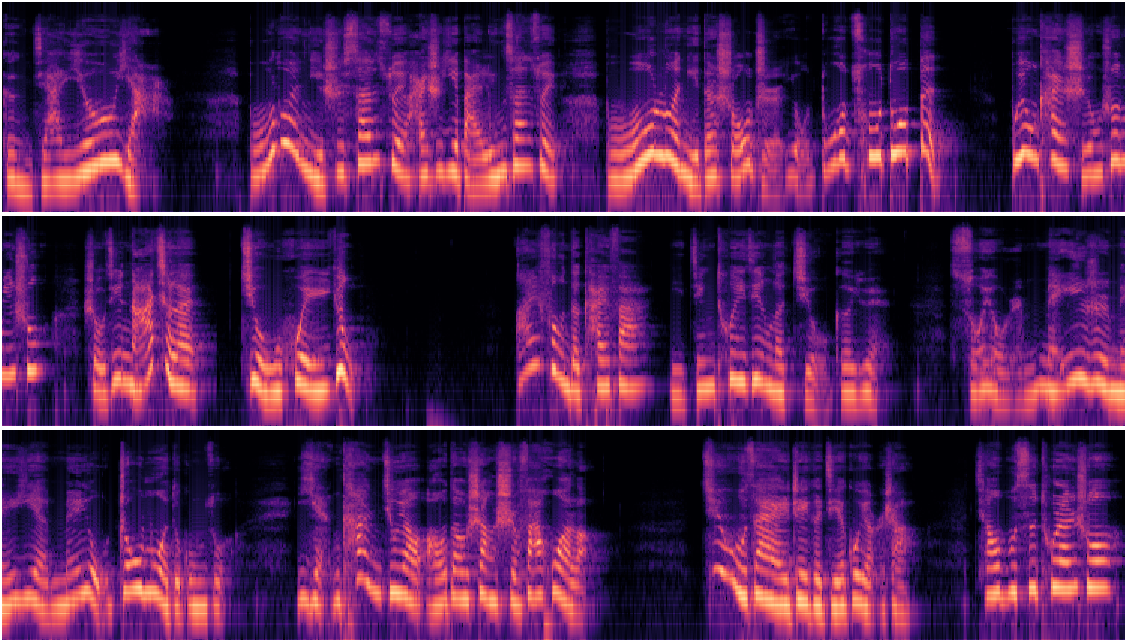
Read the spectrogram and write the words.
更加优雅。不论你是三岁还是一百零三岁，不论你的手指有多粗多笨，不用看使用说明书，手机拿起来就会用。iPhone 的开发已经推进了九个月，所有人没日没夜、没有周末的工作，眼看就要熬到上市发货了。就在这个节骨眼上，乔布斯突然说：“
